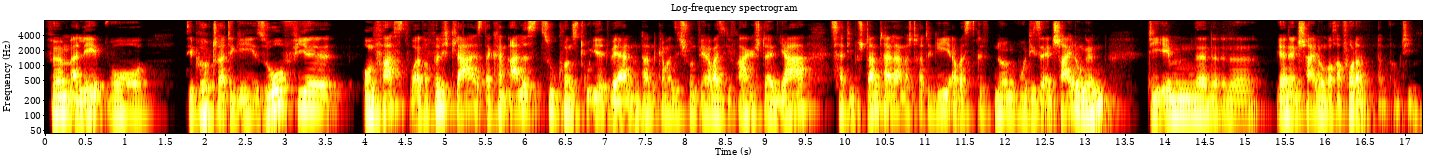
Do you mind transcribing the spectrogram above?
Firmen erlebt, wo die Produktstrategie so viel umfasst, wo einfach völlig klar ist, da kann alles zu konstruiert werden. Und dann kann man sich schon fairerweise die Frage stellen, ja, es hat die Bestandteile einer Strategie, aber es trifft nirgendwo diese Entscheidungen, die eben eine, eine, ja, eine Entscheidung auch erfordern dann vom Team.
